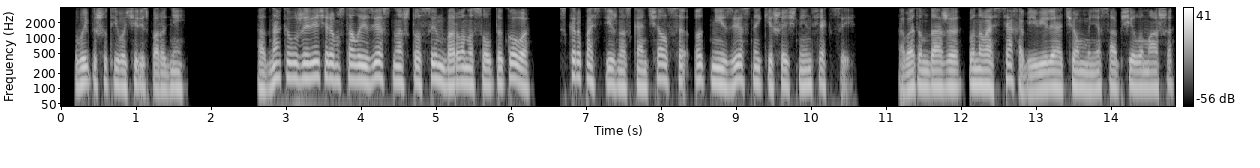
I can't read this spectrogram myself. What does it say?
— Выпишут его через пару дней. Однако уже вечером стало известно, что сын барона Салтыкова скоропостижно скончался от неизвестной кишечной инфекции. Об этом даже в новостях объявили, о чем мне сообщила Маша.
